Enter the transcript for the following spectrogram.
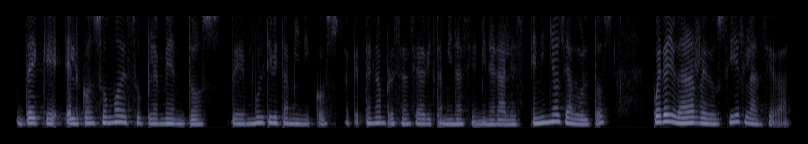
de que el consumo de suplementos de multivitamínicos, que tengan presencia de vitaminas y minerales en niños y adultos, puede ayudar a reducir la ansiedad.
